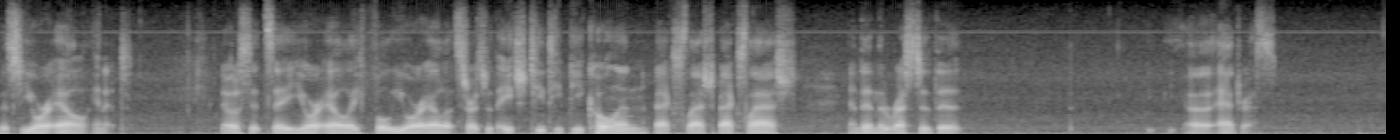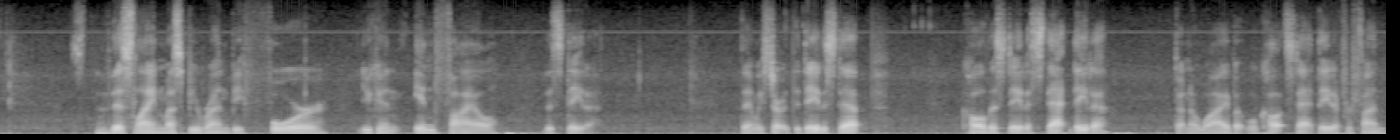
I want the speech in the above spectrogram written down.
this URL in it. Notice it's a URL, a full URL. It starts with http colon backslash backslash and then the rest of the uh, address. This line must be run before you can infile this data. Then we start with the data step, call this data stat data, don't know why, but we'll call it stat data for fun.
